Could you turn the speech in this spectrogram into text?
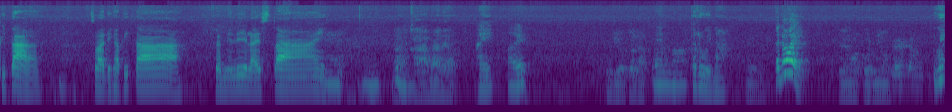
พี่ตา สวัสดีค่ะพี่ตา Family Lifestyle น่ะขามาแล้วไผเอ้ยผู้เดียวก็รักแม่นบ่ตะดุยนะ เออแต่ด้วยแสดงว่าปวดนิ้วอุ้ย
